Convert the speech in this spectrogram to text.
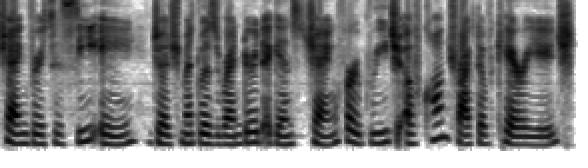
Cheng versus CA, judgment was rendered against Cheng for breach of contract of carriage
